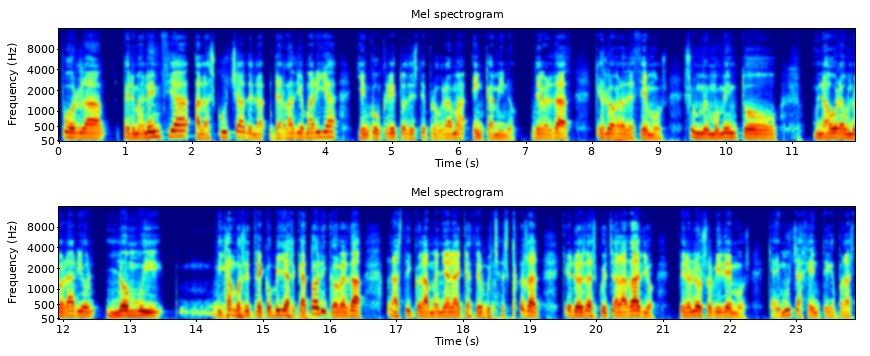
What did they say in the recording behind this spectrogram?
por la permanencia a la escucha de, la, de Radio María y en concreto de este programa En Camino. De verdad que lo agradecemos. Es un momento, una hora, un horario no muy digamos, entre comillas, católico, ¿verdad? A las cinco de la mañana hay que hacer muchas cosas que no se escucha la radio, Pero no nos olvidemos que hay mucha gente que por las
